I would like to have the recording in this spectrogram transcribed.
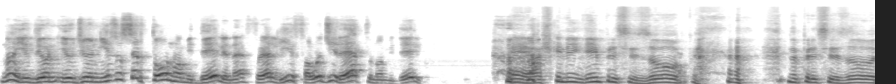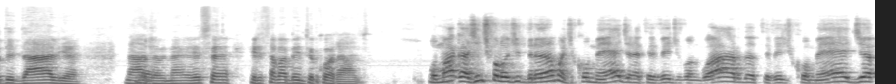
Não, e o Dionísio acertou o nome dele, né? Foi ali, falou direto o nome dele. É, eu acho que ninguém precisou, não precisou de Dália, nada, é. né? Esse é, ele estava bem decorado. O Maga, a gente falou de drama, de comédia, né? TV de vanguarda, TV de comédia.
